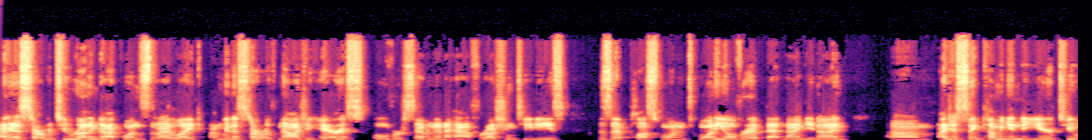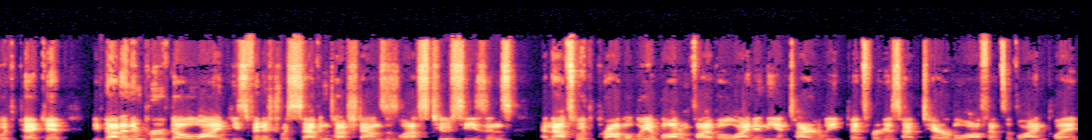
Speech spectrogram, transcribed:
I'm going to start with two running back ones that I like. I'm going to start with Najee Harris over seven and a half rushing TDs. This is at plus 120 over at Bet 99. Um, I just think coming into year two with Pickett, you've got an improved O line. He's finished with seven touchdowns his last two seasons, and that's with probably a bottom five O line in the entire league. Pittsburgh has had terrible offensive line play.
